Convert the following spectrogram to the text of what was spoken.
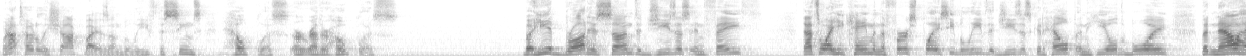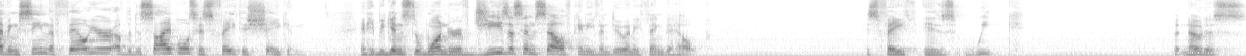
We're not totally shocked by his unbelief. This seems helpless, or rather hopeless. But he had brought his son to Jesus in faith. That's why he came in the first place. He believed that Jesus could help and heal the boy. But now, having seen the failure of the disciples, his faith is shaken. And he begins to wonder if Jesus himself can even do anything to help. His faith is weak. But notice,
